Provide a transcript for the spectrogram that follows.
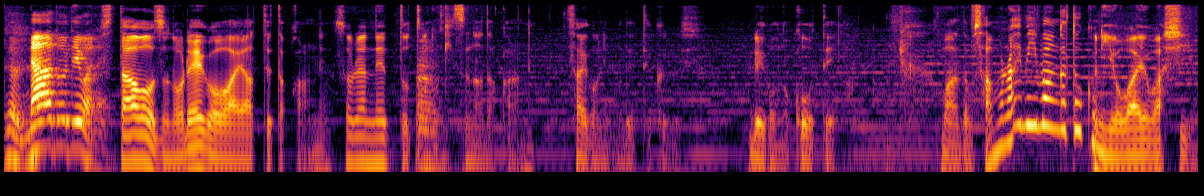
ナードではない。スター・ウォーズのレゴはやってたからね。それはネットとの絆だからね、最後にも出てくるし。レゴの工程が。まあでもサムライミー版が特に弱々しいよね。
